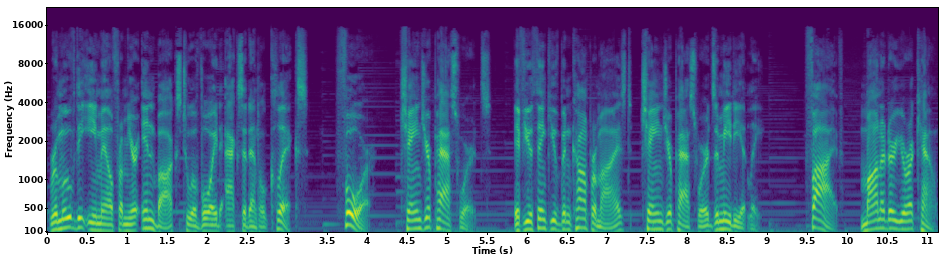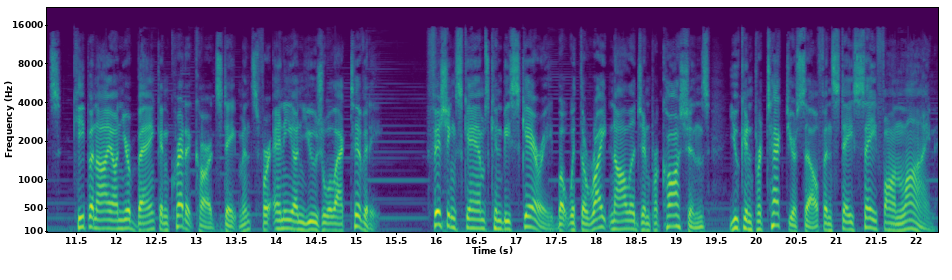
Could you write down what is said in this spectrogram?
Remove the email from your inbox to avoid accidental clicks. 4. Change your passwords. If you think you've been compromised, change your passwords immediately. 5. Monitor your accounts. Keep an eye on your bank and credit card statements for any unusual activity. Phishing scams can be scary, but with the right knowledge and precautions, you can protect yourself and stay safe online.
